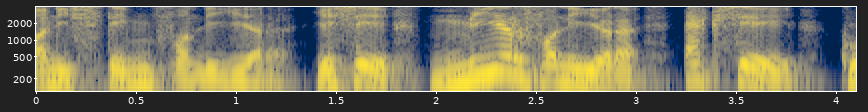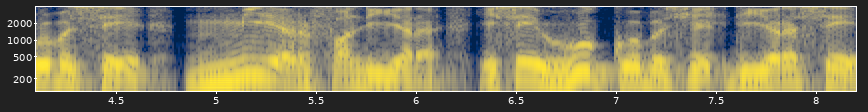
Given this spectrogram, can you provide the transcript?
aan die stem van die Here. Jy sê meer van die Here. Ek sê Kobus sê meer van die Here. Jy sê hoe Kobus jy die Here sê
